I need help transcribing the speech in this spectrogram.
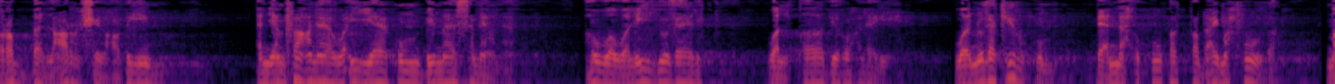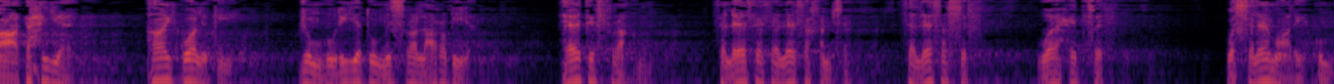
رب العرش العظيم أن ينفعنا وإياكم بما سمعنا. هو ولي ذلك والقادر عليه. ونذكركم بأن حقوق الطبع محفوظة مع تحيات هاي كواليتي جمهورية مصر العربية. هاتف رقم ثلاثة ثلاثة خمسة ثلاثة صفر واحد صفر. والسلام عليكم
